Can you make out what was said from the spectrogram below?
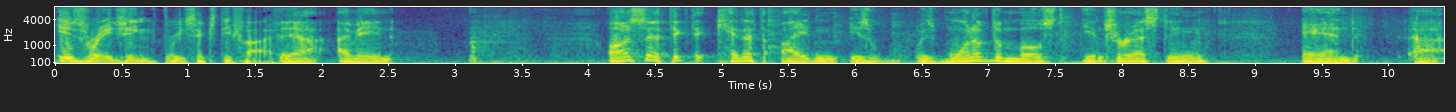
is raging 365. Yeah, I mean, honestly, I think that Kenneth Eiden is was one of the most interesting and uh,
